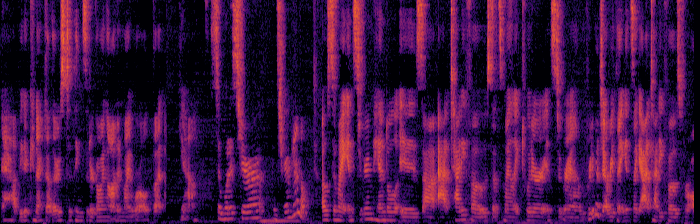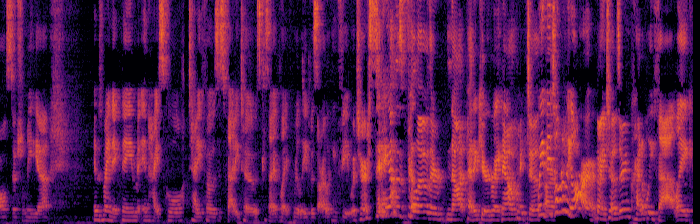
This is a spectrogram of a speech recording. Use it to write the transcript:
happy to connect others to things that are going on in my world. But yeah. So, what is your Instagram handle? Oh, so my Instagram handle is uh, at Tatty Foes. That's my like Twitter, Instagram, pretty much everything. It's like at Tatty Foes for all social media. It was my nickname in high school. Tatty Foes is fatty toes because I have like really bizarre looking feet, which are sitting on this pillow. They're not pedicured right now. My toes. Wait, they totally are. my toes are incredibly fat. Like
